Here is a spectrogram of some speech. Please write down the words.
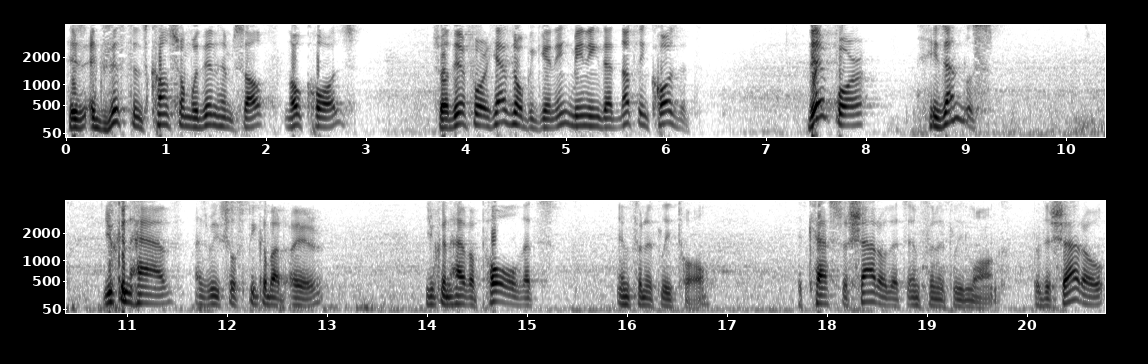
his existence comes from within himself, no cause. So therefore he has no beginning, meaning that nothing caused it. Therefore, he's endless. You can have, as we shall speak about air, you can have a pole that's infinitely tall. It casts a shadow that's infinitely long. But the shadow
